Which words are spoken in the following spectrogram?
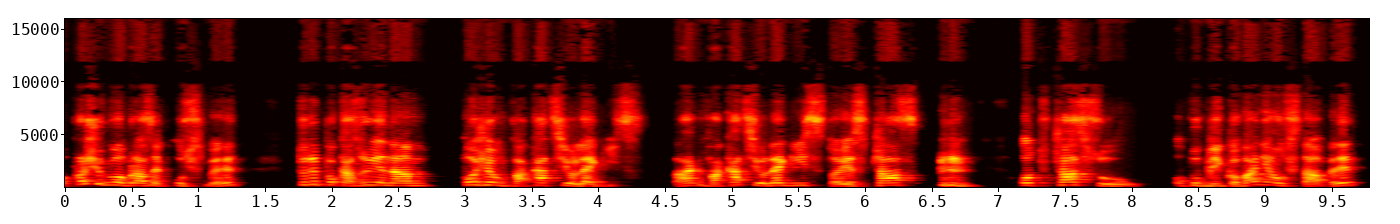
Poprosiłbym obrazek ósmy, który pokazuje nam poziom vacatio legis tak? Vacatio legis to jest czas od czasu opublikowania ustawy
